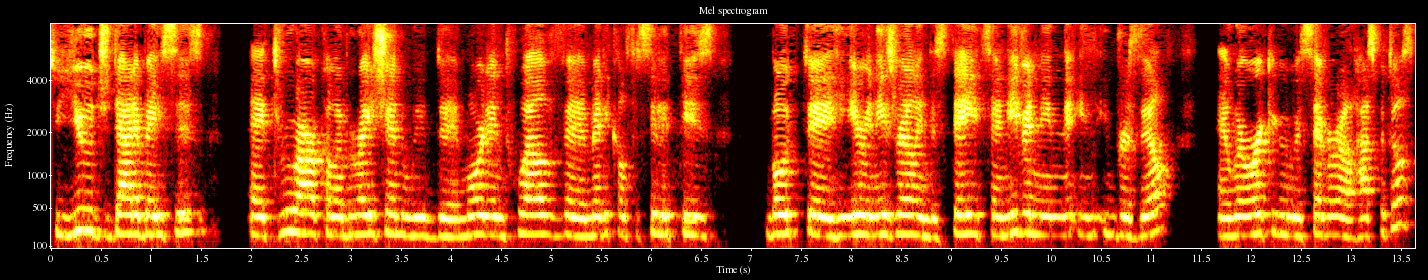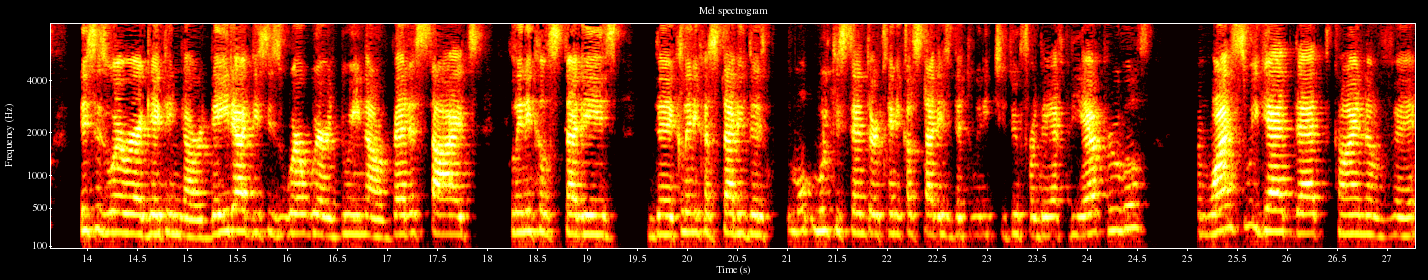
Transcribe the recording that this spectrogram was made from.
to huge databases uh, through our collaboration with uh, more than 12 uh, medical facilities, both here in Israel, in the States, and even in, in, in Brazil. And we're working with several hospitals. This is where we're getting our data. This is where we're doing our beta sites, clinical studies, the clinical study, the multi-center clinical studies that we need to do for the FDA approvals. And once we get that kind of uh,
